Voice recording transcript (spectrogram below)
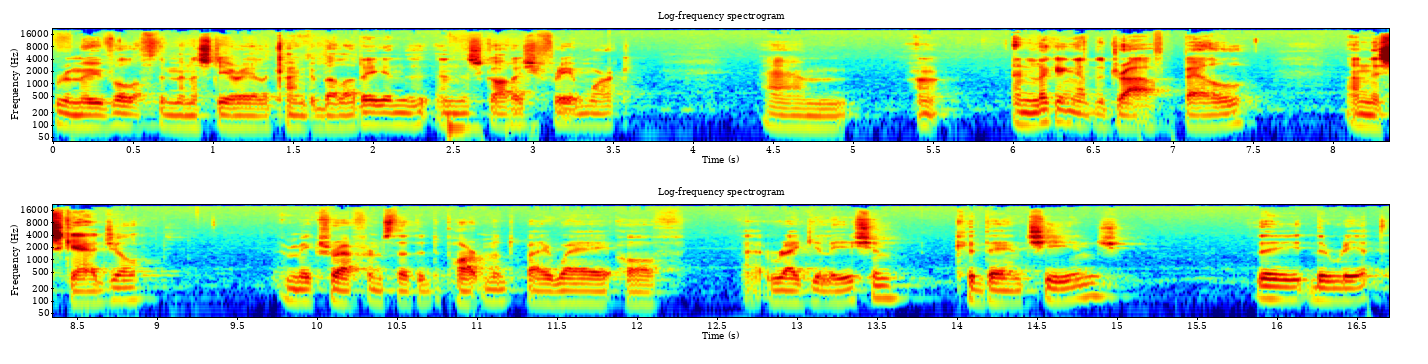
removal of the ministerial accountability in the, in the Scottish framework, um, uh, in looking at the draft bill and the schedule, it makes reference that the department, by way of uh, regulation, could then change the, the rate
